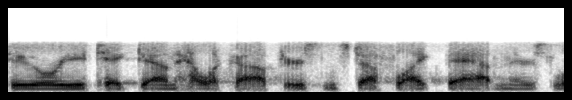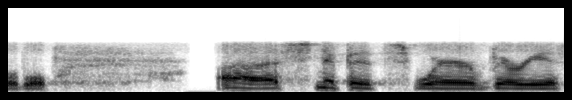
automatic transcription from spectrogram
2, or you take down helicopters and stuff like that. And there's little uh, snippets where various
